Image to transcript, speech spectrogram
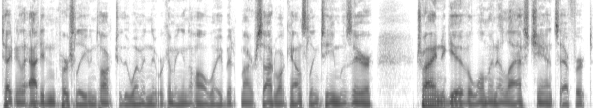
technically, I didn't personally even talk to the women that were coming in the hallway, but our sidewalk counseling team was there, trying to give a woman a last chance effort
